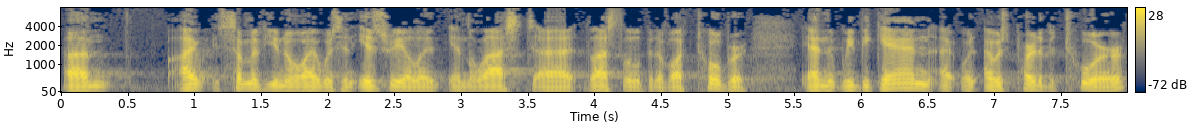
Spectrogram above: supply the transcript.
um, I, some of you know I was in Israel in, in the last, uh, last little bit of October, and we began, I, I was part of a tour,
